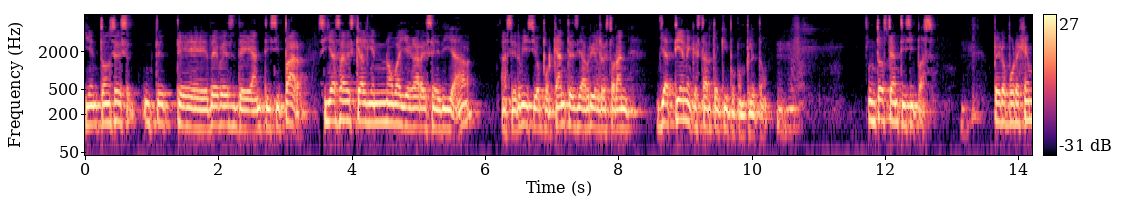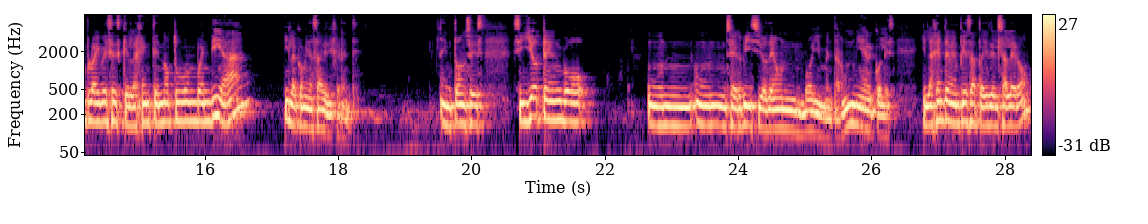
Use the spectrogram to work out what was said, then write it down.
Y entonces te, te debes de anticipar. Si ya sabes que alguien no va a llegar ese día a servicio, porque antes de abrir el restaurante ya tiene que estar tu equipo completo. Entonces te anticipas. Pero por ejemplo, hay veces que la gente no tuvo un buen día y la comida sabe diferente. Entonces, si yo tengo un, un servicio de un, voy a inventar, un miércoles, y la gente me empieza a pedir el salero,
